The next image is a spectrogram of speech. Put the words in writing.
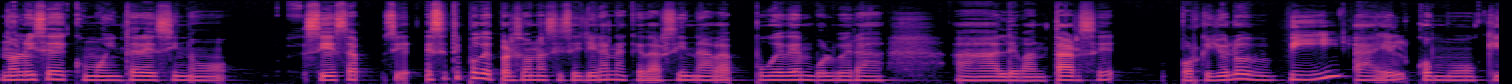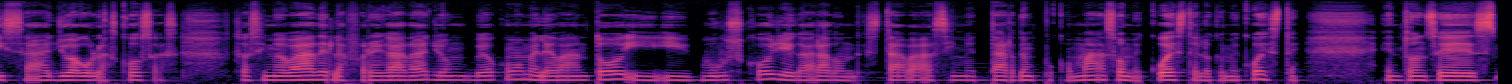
No lo hice como interés, sino si, esa, si ese tipo de personas, si se llegan a quedar sin nada, pueden volver a, a levantarse porque yo lo vi a él como quizá yo hago las cosas. O sea, si me va de la fregada, yo veo cómo me levanto y, busco llegar a donde estaba, así me tarde un poco más o me cueste lo que me cueste. Entonces,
